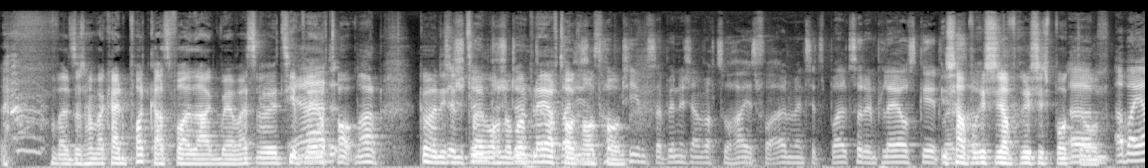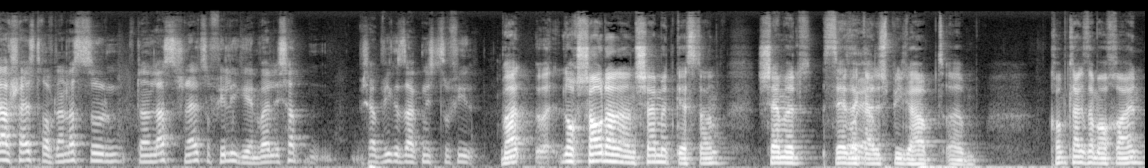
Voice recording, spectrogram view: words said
weil sonst haben wir keine Podcast-Vorlagen mehr. Weißt du, wenn wir jetzt hier ja, Playoff-Talk machen, können wir nicht in stimmt, zwei Wochen nochmal Playoff-Talk raushauen. Teams, da bin ich einfach zu heiß, vor allem wenn es jetzt bald zu den Playoffs geht. Ich habe richtig, hab richtig Bock ähm, drauf. Aber ja, scheiß drauf, dann lass, zu, dann lass schnell zu Philly gehen, weil ich habe, ich hab, wie gesagt, nicht zu viel. War, noch Shoutout an Shamit gestern. Shamit, sehr, sehr oh, geiles ja. Spiel gehabt. Ähm, kommt langsam auch rein.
